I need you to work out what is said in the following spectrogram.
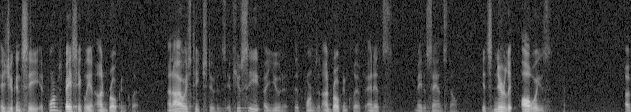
as you can see, it forms basically an unbroken cliff. And I always teach students, if you see a unit that forms an unbroken cliff and it's made of sandstone, it's nearly always a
